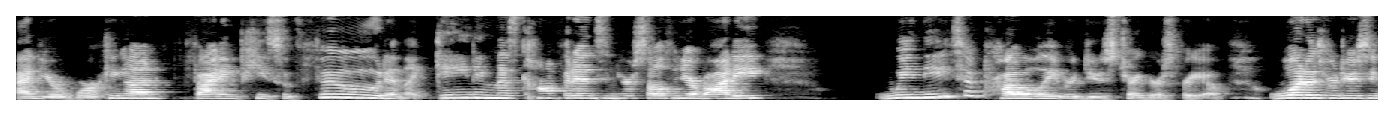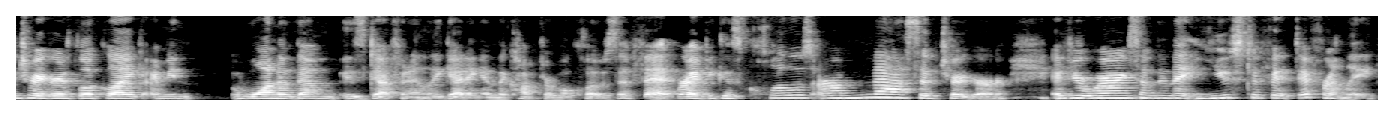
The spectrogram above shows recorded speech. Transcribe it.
and you're working on finding peace with food and like gaining this confidence in yourself and your body, we need to probably reduce triggers for you. What does reducing triggers look like? I mean, one of them is definitely getting in the comfortable clothes that fit, right? Because clothes are a massive trigger. If you're wearing something that used to fit differently,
